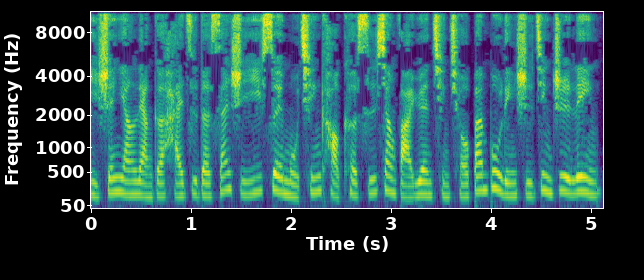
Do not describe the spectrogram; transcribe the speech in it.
已生养两个孩子的三十一岁母亲考克斯向法院请求颁布临时禁制令。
